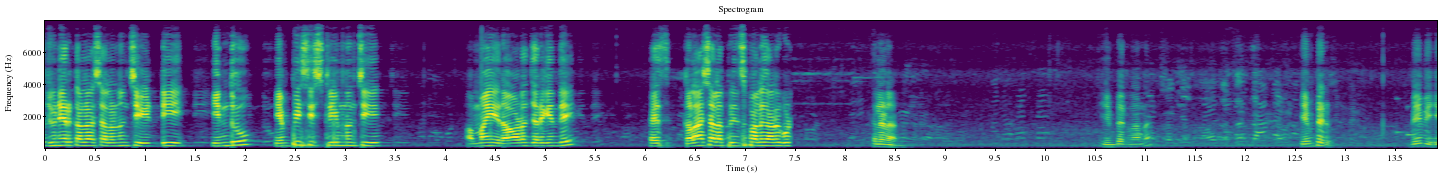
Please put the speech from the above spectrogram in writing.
జూనియర్ కళాశాల నుంచి డి ఇందు ఎంపీసీ స్ట్రీమ్ నుంచి అమ్మాయి రావడం జరిగింది. ఎస్ కళాశాల ప్రిన్సిపాల్ గారు కూడా వెళ్ళండి ఏం పేరు నాన్న? ఏం పేరు? బేబీ.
